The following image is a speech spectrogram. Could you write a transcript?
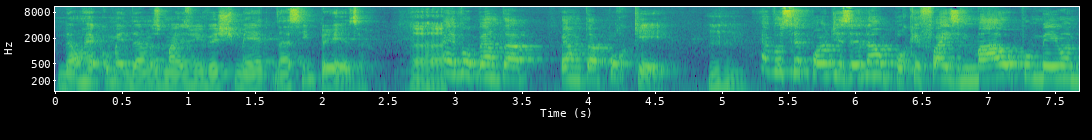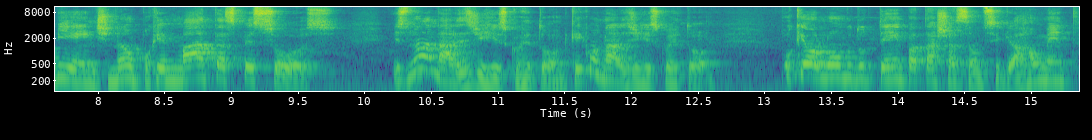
não recomendamos mais um investimento nessa empresa. Aham. Aí vou perguntar, perguntar por quê. Aí você pode dizer, não, porque faz mal para o meio ambiente, não, porque mata as pessoas. Isso não é análise de risco-retorno. O que é análise de risco-retorno? Porque ao longo do tempo a taxação do cigarro aumenta.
